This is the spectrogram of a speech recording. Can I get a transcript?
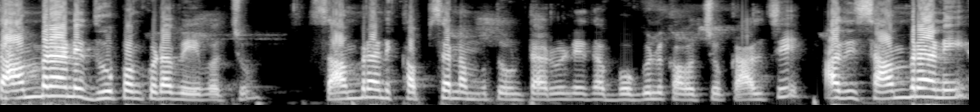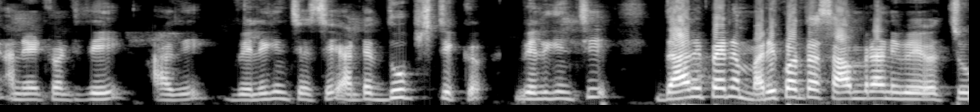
సాంబ్రాణి ధూపం కూడా వేయవచ్చు. సాంబ్రాణి కప్స్ అని అమ్ముతూ ఉంటారు లేదా బొగ్గులు కావచ్చు కాల్చి అది సాంబ్రాణి అనేటువంటిది అది వెలిగించేసి అంటే ధూప్ స్టిక్ వెలిగించి దానిపైన మరికొంత సాంబ్రాణి వేయవచ్చు.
